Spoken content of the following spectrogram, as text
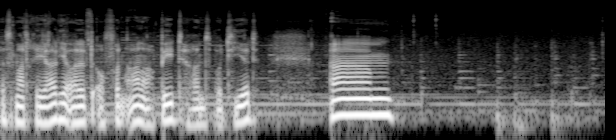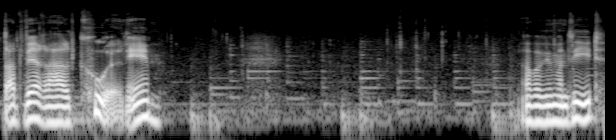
das Material hier halt auch von A nach B transportiert. Ähm, Das wäre halt cool, ne? Aber wie man sieht,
